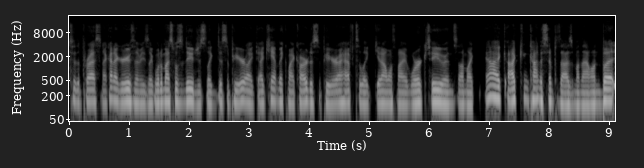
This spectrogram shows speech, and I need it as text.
to the press, and I kind of agree with him. He's like, "What am I supposed to do? Just like disappear? Like I can't make my car disappear. I have to like get on with my work too." And so I'm like, "Yeah, I, I can kind of sympathize him on that one." But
